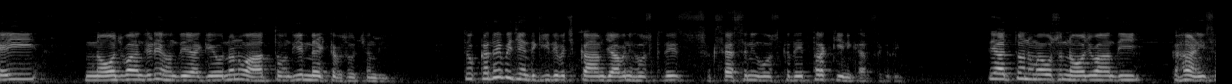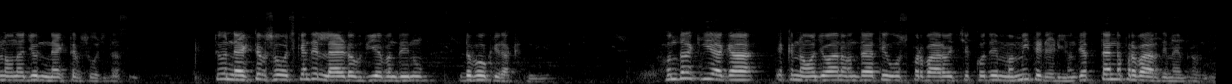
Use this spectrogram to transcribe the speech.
ਕਈ ਨੌਜਵਾਨ ਜਿਹੜੇ ਹੁੰਦੇ ਆਗੇ ਉਹਨਾਂ ਨੂੰ ਆਦਤ ਹੁੰਦੀ ਹੈ 네ਗੇਟਿਵ ਸੋਚਣ ਦੀ। ਤੇ ਉਹ ਕਦੇ ਵੀ ਜ਼ਿੰਦਗੀ ਦੇ ਵਿੱਚ ਕਾਮਯਾਬ ਨਹੀਂ ਹੋ ਸਕਦੇ ਸਕਸੈਸ ਨਹੀਂ ਹੋ ਸਕਦੇ, ਤਰੱਕੀ ਨਹੀਂ ਕਰ ਸਕਦੇ। ਤੇ ਅੱਜ ਤੁਹਾਨੂੰ ਮੈਂ ਉਸ ਨੌਜਵਾਨ ਦੀ ਕਹਾਣੀ ਸੁਣਾਉਣਾ ਜੋ ਨੈਗੇਟਿਵ ਸੋਚਦਾ ਸੀ। ਤੇ ਉਹ ਨੈਗੇਟਿਵ ਸੋਚ ਕਹਿੰਦੇ ਲੈ ਡੁੱਬਦੀ ਹੈ ਬੰਦੇ ਨੂੰ, ਡੁਬੋ ਕੇ ਰੱਖ ਦਿੰਦੀ ਹੈ। ਹੁੰਦਾ ਕੀ ਹੈਗਾ, ਇੱਕ ਨੌਜਵਾਨ ਹੁੰਦਾ ਤੇ ਉਸ ਪਰਿਵਾਰ ਵਿੱਚ ਇੱਕ ਉਹਦੇ ਮੰਮੀ ਤੇ ਡੈਡੀ ਹੁੰਦੇ ਆ, ਤਿੰਨ ਪਰਿਵਾਰ ਦੇ ਮੈਂਬਰ ਹੁੰਦੇ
